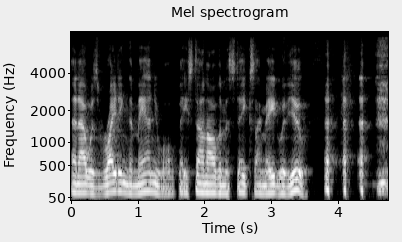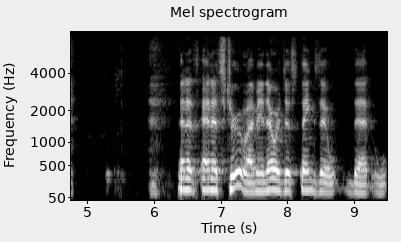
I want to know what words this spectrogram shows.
and I was writing the manual based on all the mistakes I made with you. and it's and it's true. I mean, there were just things that that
